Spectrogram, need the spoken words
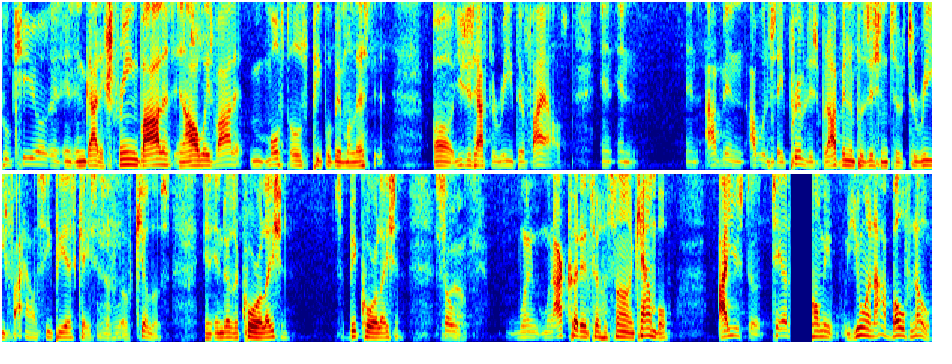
who killed and, and, and got extreme violence and always violent, most of those people been molested. Uh, you just have to read their files, and and and I've been I wouldn't say privileged, but I've been in a position to to read files, CPS cases of, of killers, and, and there's a correlation. It's a big correlation. So Wow. when when I cut into Hassan Campbell, I used to tell the homie, you and I both know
